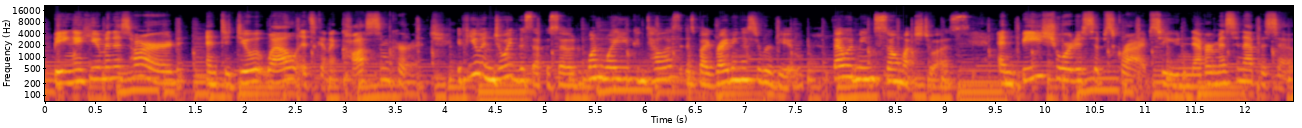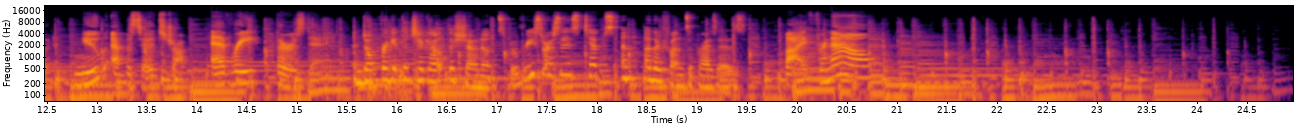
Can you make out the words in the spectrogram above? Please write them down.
Being a human is hard, and to do it well, it's going to cost some courage. If you enjoyed this episode, one way you can tell us is by writing us a review. That would mean so much to us. And be sure to subscribe so you never miss an episode. New episodes drop every Thursday. And don't forget to check out the show notes for resources, tips, and other fun surprises. Bye for now.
